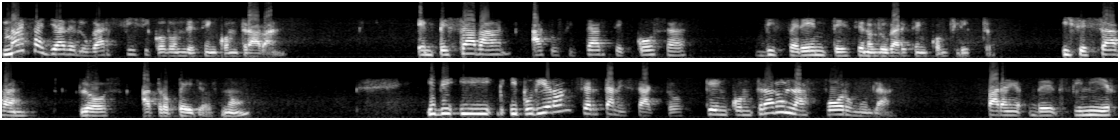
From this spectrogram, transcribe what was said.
más allá del lugar físico donde se encontraban, empezaban a suscitarse cosas diferentes en los lugares en conflicto y cesaban los atropellos, ¿no? Y, y, pudieron ser tan exactos que encontraron la fórmula para definir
